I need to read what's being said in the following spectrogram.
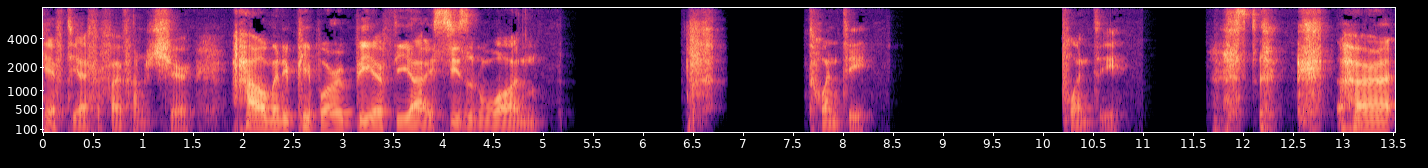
BFDI for 500 share. How many people are in BFDI season 1? 20. 20. Alright.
